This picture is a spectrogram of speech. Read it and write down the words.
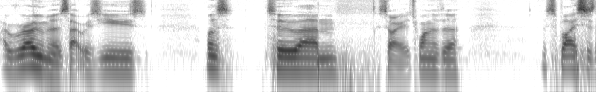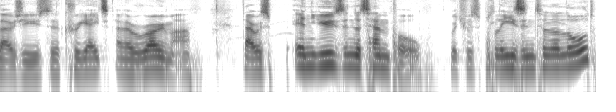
aromas that was used to um, sorry, it's one of the spices that was used to create an aroma that was in used in the temple which was pleasing to the Lord.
